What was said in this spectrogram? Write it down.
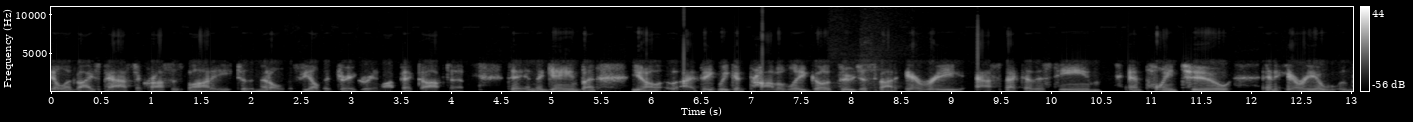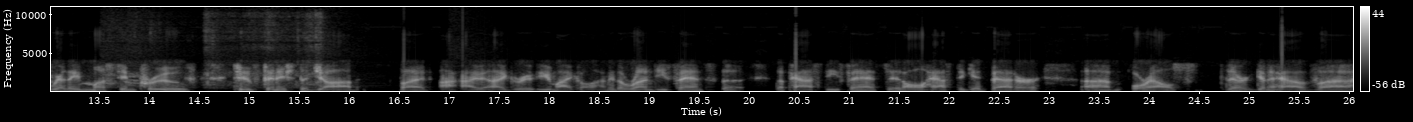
ill-advised pass across his body to the middle of the field that Dre Greenlaw picked off to to end the game. But you know, I think we could probably go through just about every aspect of this team and point to an area where they must improve to finish the job. But I, I agree with you, Michael. I mean, the run defense, the the pass defense, it all has to get better, um, or else they're going to have, uh,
